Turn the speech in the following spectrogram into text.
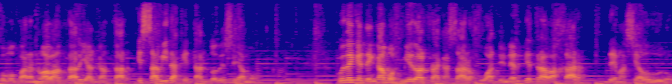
como para no avanzar y alcanzar esa vida que tanto deseamos? Puede que tengamos miedo al fracasar o a tener que trabajar demasiado duro.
